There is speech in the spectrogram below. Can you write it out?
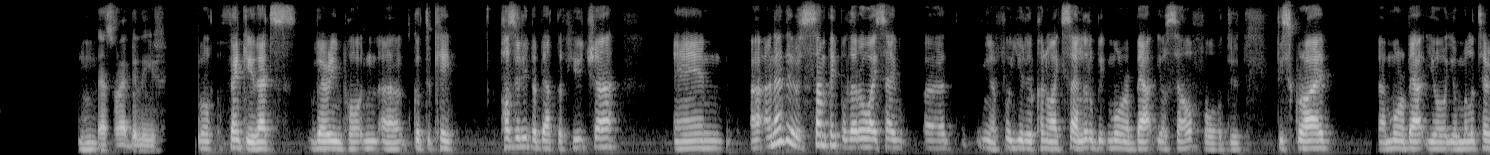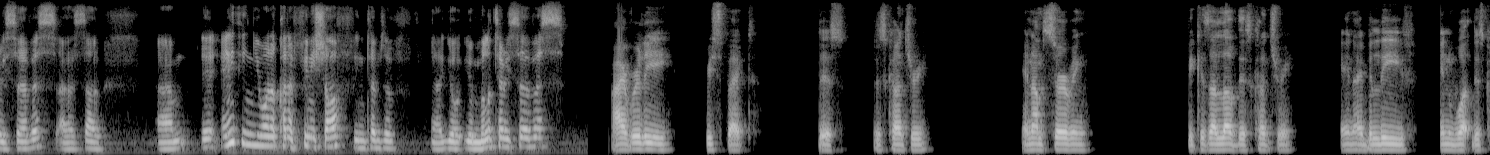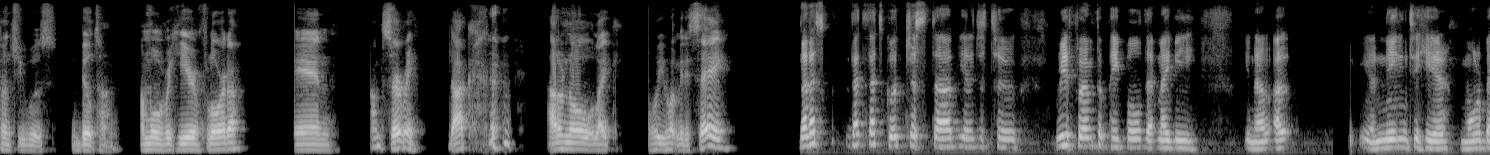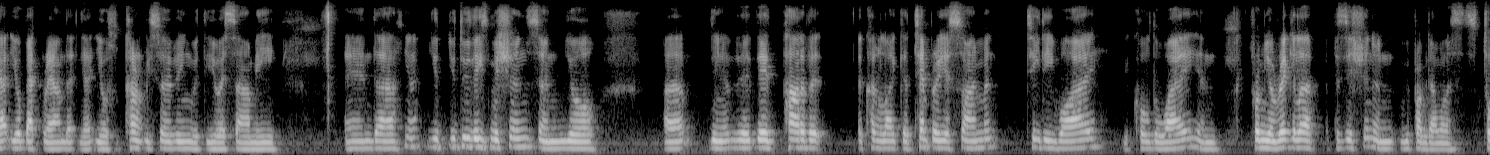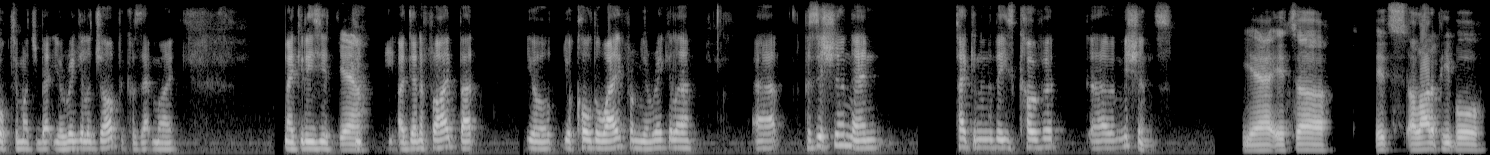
Mhm. That's what I believe. Well, thank you. That's very important. Uh, good to keep positive about the future. And uh, I know there's some people that always say, uh, you know, for you to kind of like say a little bit more about yourself or to describe more about your your military service. Uh, so, um, anything you want to kind of finish off in terms of uh, your your military service? I really respect this this country and I'm serving because I love this country and I believe in what this country was built on. I'm over here in Florida and I'm serving, Doc. I don't know like what you want me to say. No, that's that's that's good. Just uh, you know, just to reaffirm for people that maybe, you know, uh, you know, needing to hear more about your background that, that you're currently serving with the U.S. Army, and uh, you know, you you do these missions and you're, uh, you know, they're, they're part of it, kind of like a temporary assignment, TDY. You're called away, and from your regular position, and we probably don't want to talk too much about your regular job because that might make it easier Yeah. to be identified. But you're you're called away from your regular uh, position and taken into these covert uh, missions. Yeah, it's uh it's a lot of people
